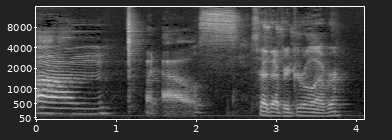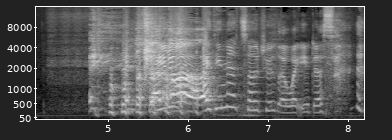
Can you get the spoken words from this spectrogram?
Um, what else? Said every girl ever. Shut You know, up. I think that's so true though. What you just said.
